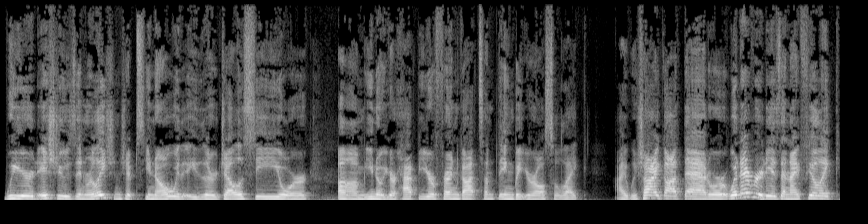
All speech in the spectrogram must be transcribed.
weird issues in relationships, you know, with either jealousy or, um, you know, you're happy your friend got something, but you're also like, I wish I got that or whatever it is. And I feel like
